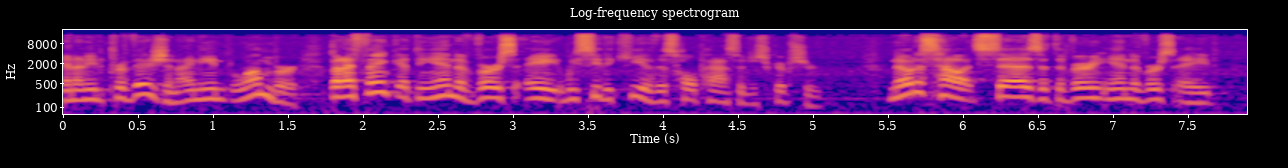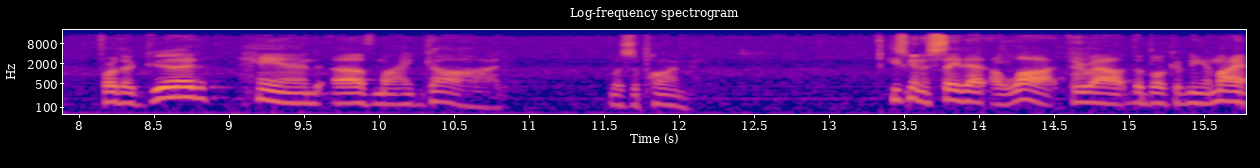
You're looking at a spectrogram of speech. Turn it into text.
and I need provision. I need lumber. But I think at the end of verse 8, we see the key to this whole passage of Scripture. Notice how it says at the very end of verse 8, For the good hand of my God was upon me. He's going to say that a lot throughout the book of Nehemiah.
